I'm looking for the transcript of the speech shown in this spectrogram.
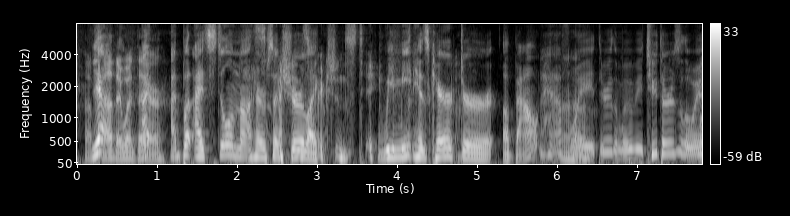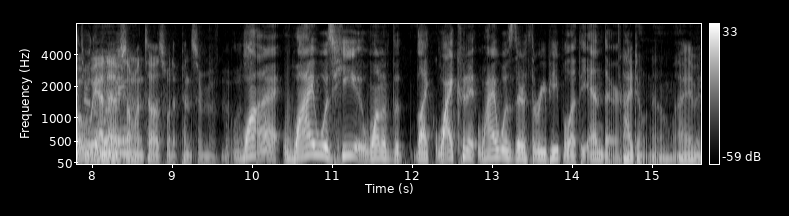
I'm yeah glad they went there. I- but i still am not 100% sure Science like fiction stick. we meet his character about uh-huh. halfway through the movie two-thirds of the way Well, through we the had to movie have someone tell us what a pincer movement was. Why why was he one of the like why couldn't why was there three people at the end there I don't know. I.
